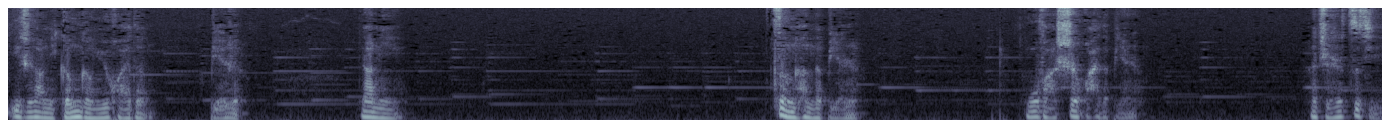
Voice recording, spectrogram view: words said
一直让你耿耿于怀的别人，让你憎恨的别人。无法释怀的别人，那只是自己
